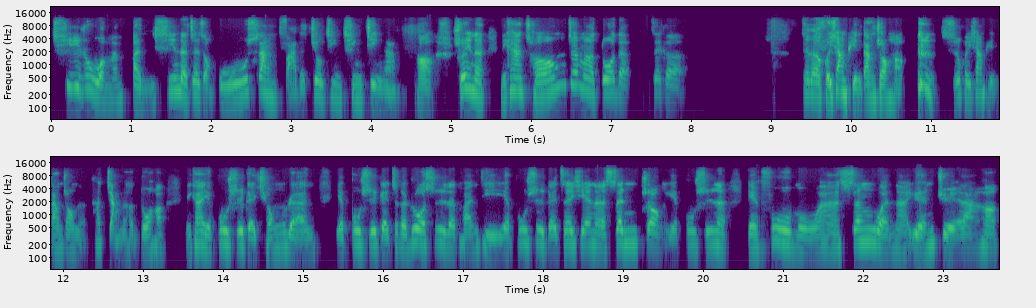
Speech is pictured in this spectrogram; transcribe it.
契入我们本心的这种无上法的究竟清净啊啊！所以呢，你看从这么多的这个。这个回向品当中，哈，十回向品当中呢，他讲了很多哈。你看，也布施给穷人，也布施给这个弱势的团体，也布施给这些呢僧众，也布施呢给父母啊、声闻啊、缘觉啦，哈，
